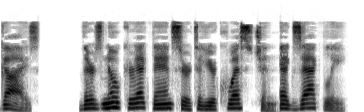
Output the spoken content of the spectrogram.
Guys, there's no correct answer to your question. Exactly.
